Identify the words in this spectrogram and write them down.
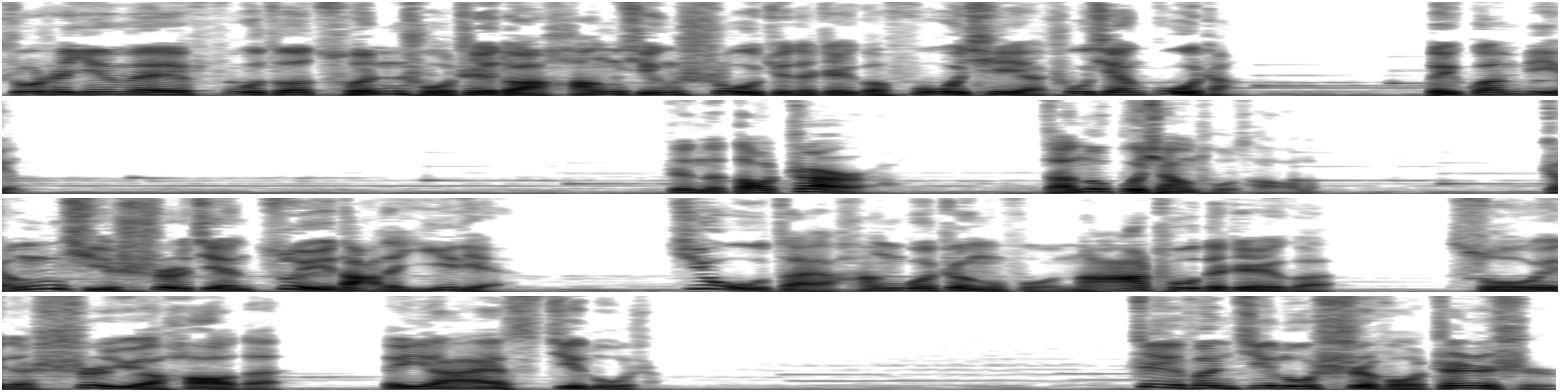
说是因为负责存储这段航行数据的这个服务器啊出现故障，被关闭了。真的到这儿啊，咱都不想吐槽了。整起事件最大的疑点，就在韩国政府拿出的这个所谓的世越号的 AIS 记录上。这份记录是否真实？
